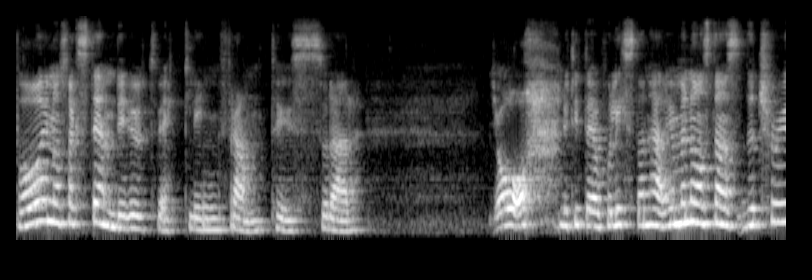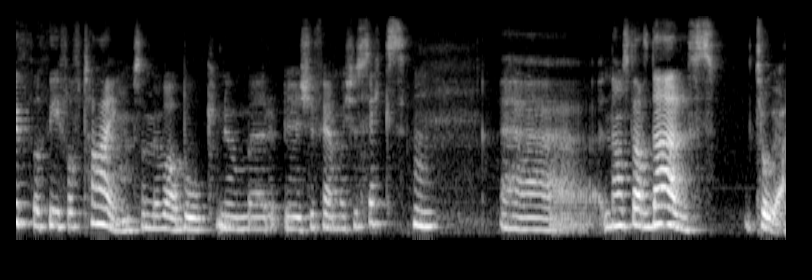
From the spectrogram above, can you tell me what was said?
var i någon slags ständig utveckling fram till sådär... Ja, nu tittar jag på listan här. Ja, men någonstans The Truth of Thief of Time som var bok nummer eh, 25 och 26. Mm. Eh, någonstans där tror jag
